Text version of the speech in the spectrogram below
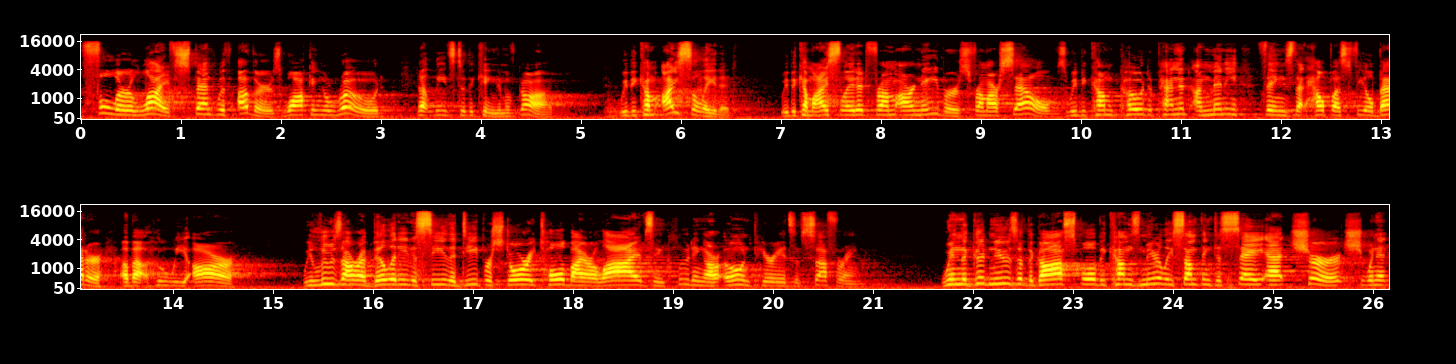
fuller life spent with others, walking a road that leads to the kingdom of God. We become isolated. We become isolated from our neighbors, from ourselves. We become codependent on many things that help us feel better about who we are. We lose our ability to see the deeper story told by our lives, including our own periods of suffering. When the good news of the gospel becomes merely something to say at church, when it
